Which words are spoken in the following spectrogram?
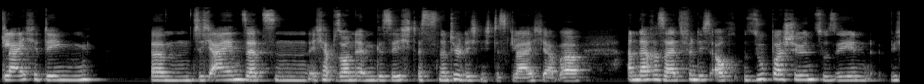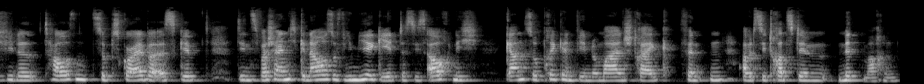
gleiche Ding ähm, sich einsetzen. Ich habe Sonne im Gesicht. Es ist natürlich nicht das gleiche, aber Andererseits finde ich es auch super schön zu sehen, wie viele tausend Subscriber es gibt, denen es wahrscheinlich genauso wie mir geht, dass sie es auch nicht ganz so prickelnd wie einen normalen Streik finden, aber dass sie trotzdem mitmachen.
